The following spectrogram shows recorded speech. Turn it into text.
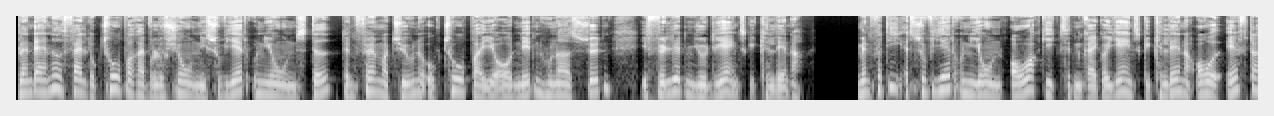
Blandt andet faldt oktoberrevolutionen i Sovjetunionen sted den 25. oktober i år 1917 ifølge den julianske kalender. Men fordi at Sovjetunionen overgik til den gregorianske kalender året efter,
